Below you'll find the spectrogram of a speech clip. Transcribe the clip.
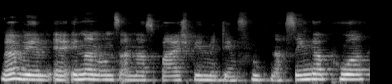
Ja, wir erinnern uns an das Beispiel mit dem Flug nach Singapur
